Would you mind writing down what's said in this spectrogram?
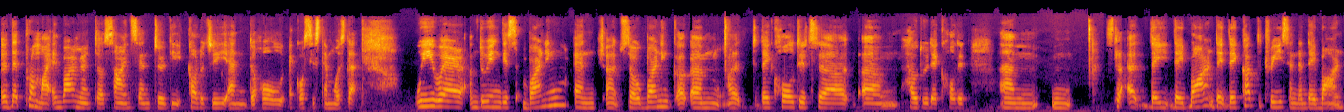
uh, that from my environmental science and to the ecology and the whole ecosystem was that we were doing this burning and uh, so burning uh, um, uh, they called it uh, um, how do they call it? Um, mm, uh, they they burn they, they cut the trees and then they burn.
